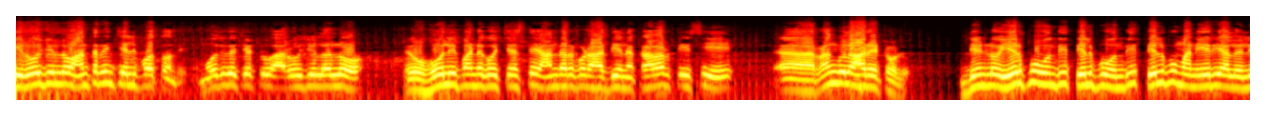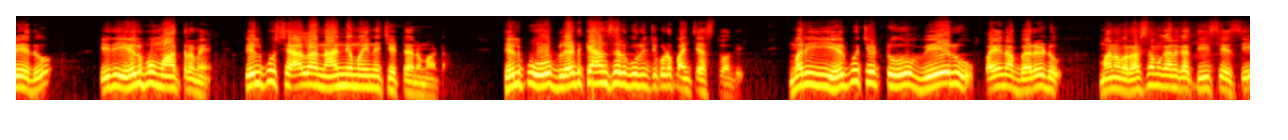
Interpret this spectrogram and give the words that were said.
ఈ రోజుల్లో అంతరించి వెళ్ళిపోతుంది. మోదుగ చెట్టు ఆ రోజులలో హోలీ పండుగ వచ్చేస్తే అందరు కూడా దీని కలర్ తీసి రంగులు ఆడేటోళ్ళు. దీంట్లో ఎరుపు ఉంది తెలుపు ఉంది. తెలుపు మన ఏరియాలో లేదు. ఇది ఎరుపు మాత్రమే. తెలుపు చాలా నాణ్యమైన చెట్టు అన్నమాట. తెలుపు బ్లడ్ క్యాన్సర్ గురించి కూడా పనిచేస్తుంది. మరి ఈ ఎరుపు చెట్టు వేరు పైన బెరడు మనం రసం కనుక తీసేసి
